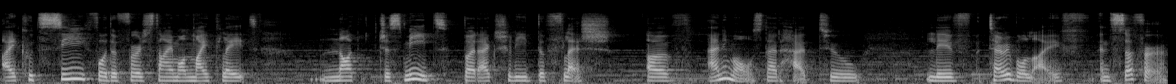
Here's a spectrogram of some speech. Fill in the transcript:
I could see for the first time on my plate not just meat, but actually the flesh of animals that had to live a terrible life and suffer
